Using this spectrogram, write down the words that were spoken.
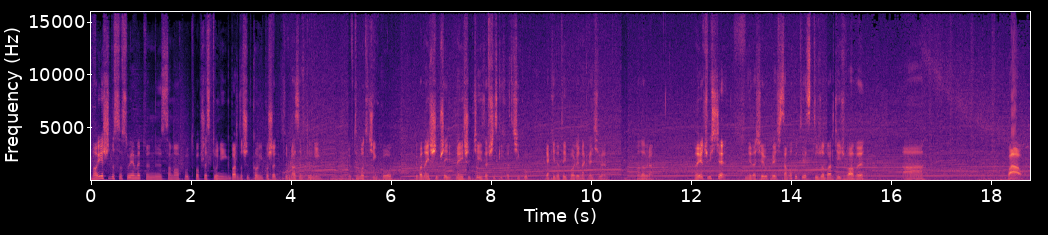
No jeszcze dostosujemy ten samochód poprzez tuning. Bardzo szybko mi poszedł tym razem tuning mm, w tym odcinku. Chyba najszybciej, najszybciej ze wszystkich odcinków, jakie do tej pory nakręciłem. No dobra. No i oczywiście nie da się ukryć, samochód jest dużo bardziej żwawy, a... Wow.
